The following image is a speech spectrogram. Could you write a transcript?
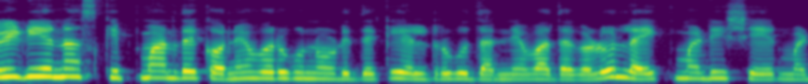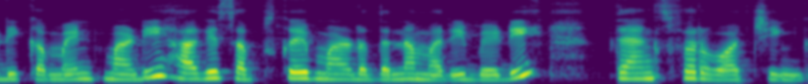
ವಿಡಿಯೋನ ಸ್ಕಿಪ್ ಮಾಡದೆ ಕೊನೆವರೆಗೂ ನೋಡಿದ್ದಕ್ಕೆ ಎಲ್ರಿಗೂ ಧನ್ಯವಾದಗಳು. ಲೈಕ್ ಮಾಡಿ, ಶೇರ್ ಮಾಡಿ, ಕಮೆಂಟ್ ಮಾಡಿ. ಹಾಗೆ ಸಬ್ಸ್ಕ್ರೈಬ್ ಮಾಡೋದನ್ನು ಮರಿಬೇಡಿ. Thanks for watching.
